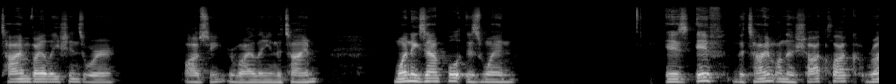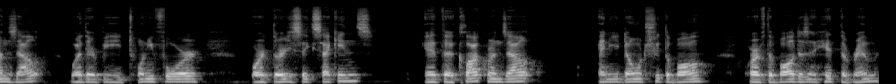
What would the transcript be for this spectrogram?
time violations where obviously you're violating the time. One example is when is if the time on the shot clock runs out, whether it be 24 or 36 seconds, if the clock runs out and you don't shoot the ball, or if the ball doesn't hit the rim,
